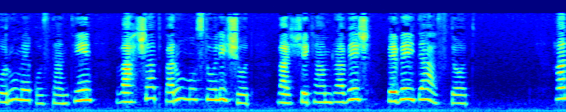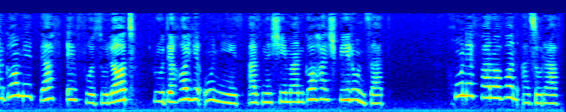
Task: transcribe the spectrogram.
فروم قسطنطین وحشت بر او مستولی شد و شکم روش به وی دست داد. هنگام دفع فضولات روده های او نیز از نشیمنگاهش بیرون زد. خون فراوان از او رفت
